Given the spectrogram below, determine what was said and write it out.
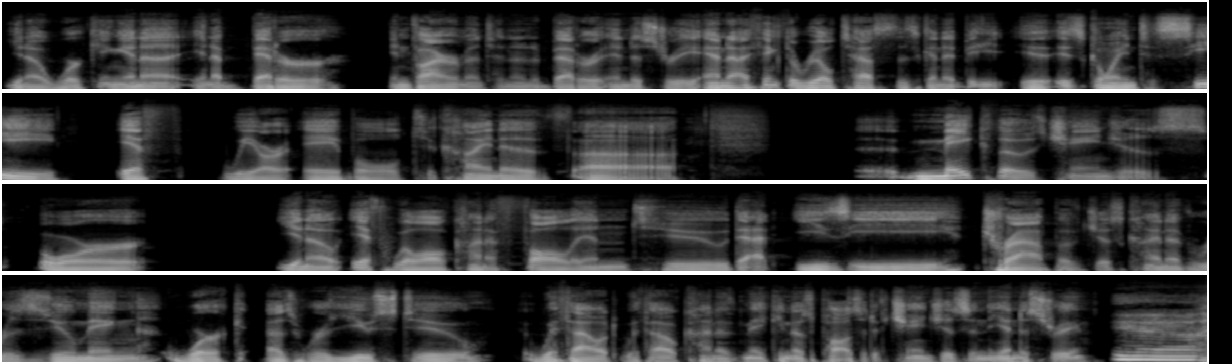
you know working in a in a better environment and in a better industry. And I think the real test is going to be is going to see if we are able to kind of uh, make those changes, or you know, if we'll all kind of fall into that easy trap of just kind of resuming work as we're used to without without kind of making those positive changes in the industry. Yeah.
